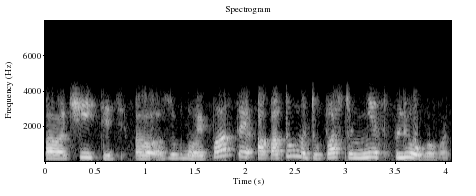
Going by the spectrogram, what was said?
э, чистить э, зубной пастой, а потом эту пасту не сплевывать.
